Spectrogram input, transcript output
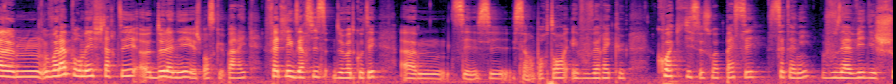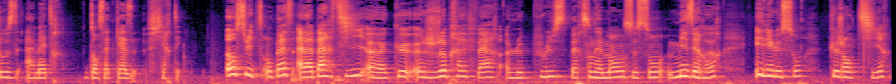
Euh, voilà pour mes fiertés euh, de l'année et je pense que pareil, faites l'exercice de votre côté, euh, c'est important et vous verrez que quoi qu'il se soit passé cette année, vous avez des choses à mettre dans cette case fierté. Ensuite, on passe à la partie que je préfère le plus personnellement, ce sont mes erreurs et les leçons que j'en tire.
